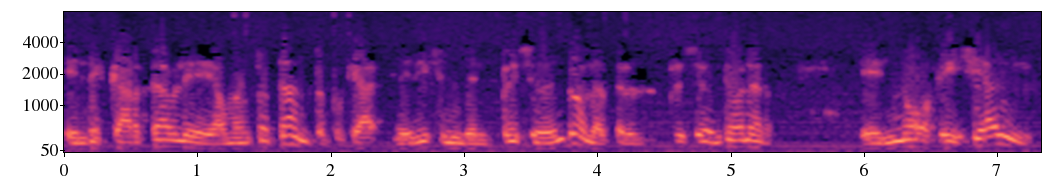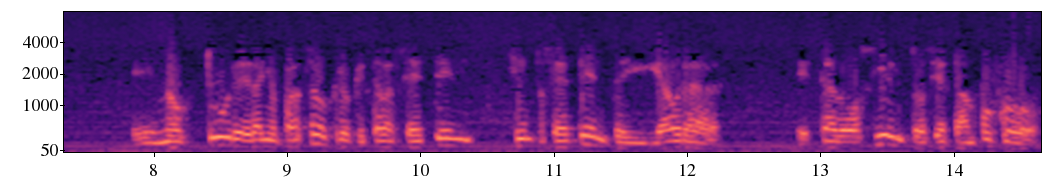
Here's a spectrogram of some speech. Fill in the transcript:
el descartable aumentó tanto, porque le dicen del precio del dólar, pero el precio del dólar eh, no oficial en octubre del año pasado creo que estaba 70, 170 y ahora está 200, o sea, tampoco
